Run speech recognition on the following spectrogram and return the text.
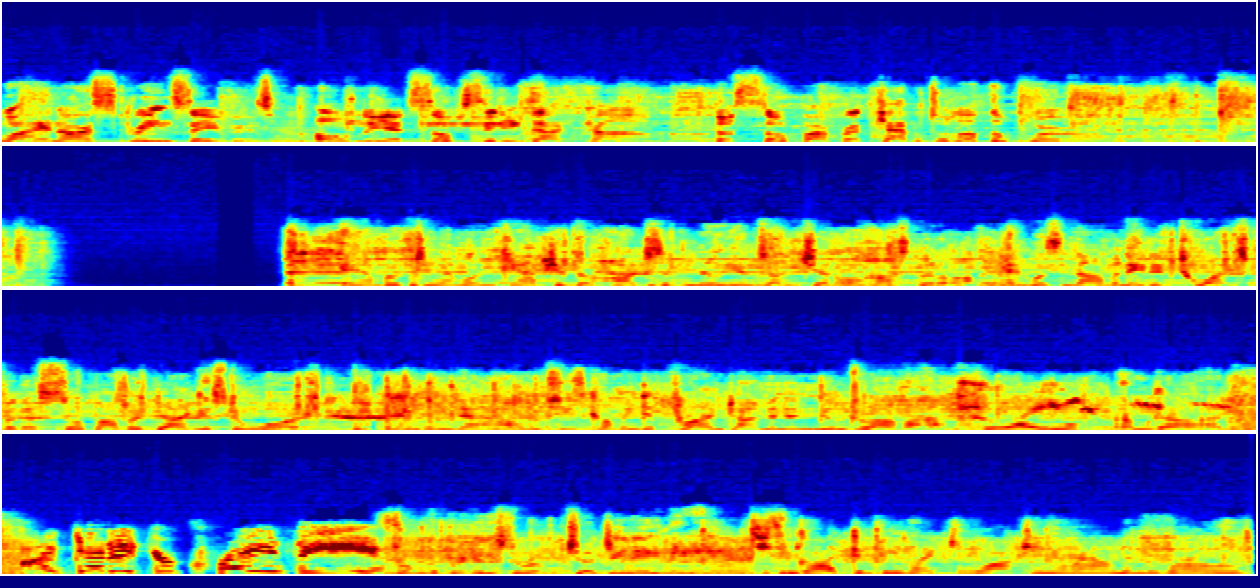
Y&R Screensavers, only at SoapCity.com, the soap opera capital of the world. Amber Tamblyn captured the hearts of millions on General Hospital and was nominated twice for the Soap Opera Digest Award. Now she's coming to primetime in a new drama. Who are you? I'm God. I get it! You're crazy! From the producer of Judging Amy. Do you think God could be like walking around in the world?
